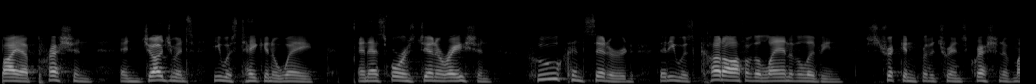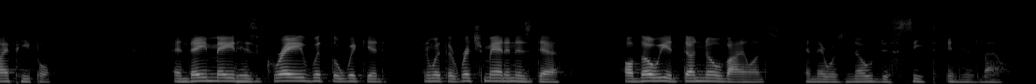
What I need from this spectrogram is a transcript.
By oppression and judgment he was taken away. And as for his generation, who considered that he was cut off of the land of the living, stricken for the transgression of my people? And they made his grave with the wicked and with the rich man in his death, although he had done no violence, and there was no deceit in his mouth.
